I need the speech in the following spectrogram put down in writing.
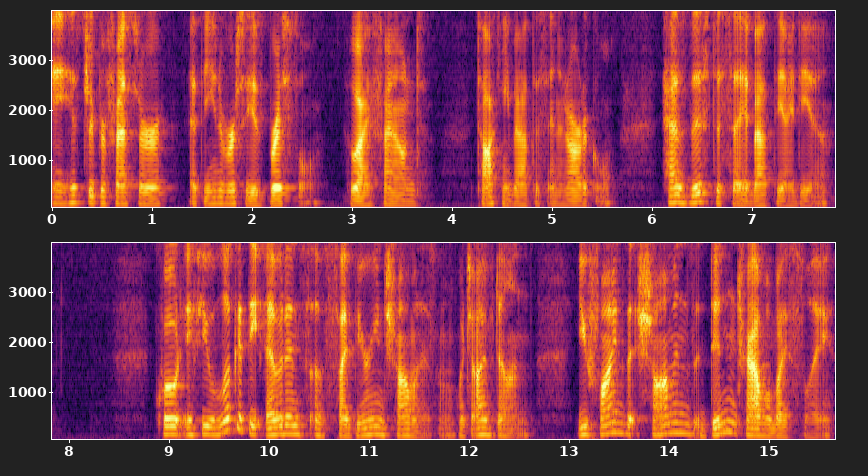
a history professor at the University of Bristol, who I found talking about this in an article, has this to say about the idea. Quote, if you look at the evidence of Siberian shamanism, which I've done, you find that shamans didn't travel by sleigh,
